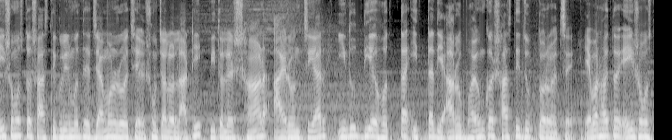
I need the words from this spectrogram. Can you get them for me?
এই সমস্ত শাস্তিগুলির মধ্যে যেমন রয়েছে সূচালো লাঠি, পিতলের ষাঁড়, আয়রন চেয়ার, ইঁদুর দিয়ে হত্যা ইত্যাদি আরও ভয়ঙ্কর শাস্তি যুক্ত রয়েছে। এবার হয়তো এই সমস্ত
